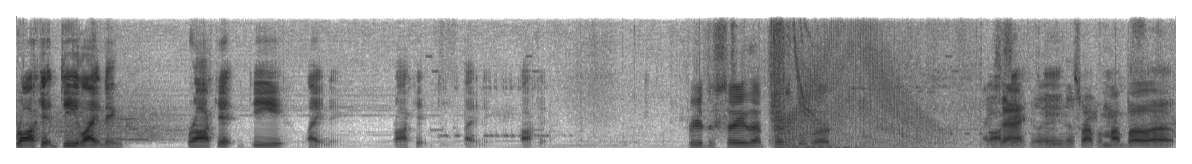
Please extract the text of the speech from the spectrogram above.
Rocket D lightning. Rocket D lightning. Rocket D lightning. Rocket. Forget to save that pistol, bud. Rocket Exactly. D. That's why I put my bow up.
